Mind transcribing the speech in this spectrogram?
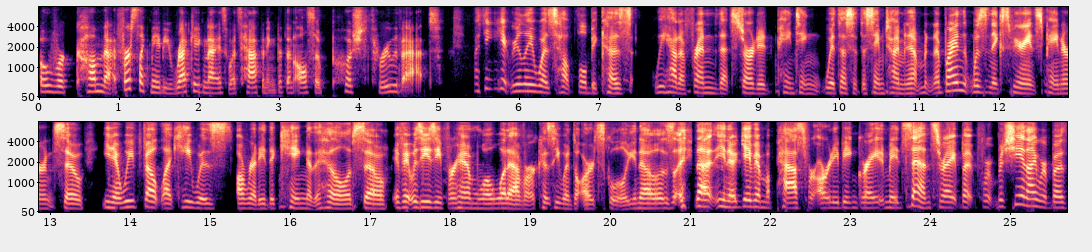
overcome that? First, like maybe recognize what's happening, but then also push through that. I think it really was helpful because we had a friend that started painting with us at the same time. And uh, uh, Brian was an experienced painter. And so, you know, we felt like he was already the king of the hill. So if it was easy for him, well, whatever, because he went to art school, you know, like that, you know, gave him a pass for already being great. It made sense, right? But for, but she and I were both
